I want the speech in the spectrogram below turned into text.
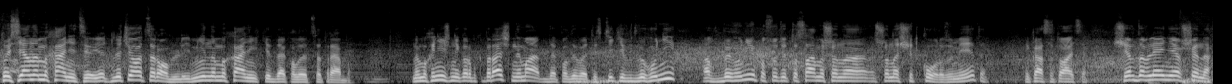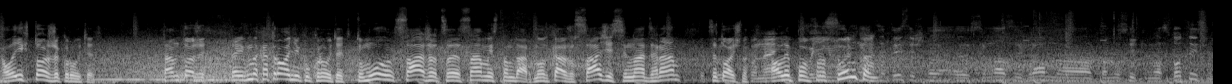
Тобто я на механіці, я для чого це роблю? І мені на механіки деколи це треба. На механічній коробці передач немає де подивитись, тільки в двигуні, а в двигуні, по суті, те саме, що на, що на щитку, розумієте? Яка ситуація? Ще в давлення в шинах, але їх теж крутять. Там теж, та й в мехатроніку крутять, тому сажа це самий стандарт. Ну от кажу, сажі 17 грам, це точно. по Але по по форсункам, 15 тисяч на е, 17 грам на, там, на скільки? На 100 тисяч?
